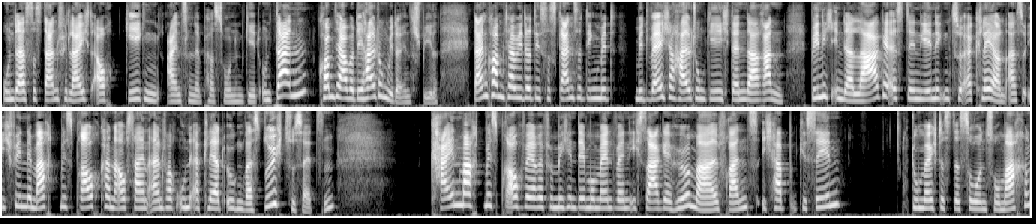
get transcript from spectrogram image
und dass es dann vielleicht auch gegen einzelne Personen geht. Und dann kommt ja aber die Haltung wieder ins Spiel. Dann kommt ja wieder dieses ganze Ding mit, mit welcher Haltung gehe ich denn daran? Bin ich in der Lage, es denjenigen zu erklären? Also ich finde, Machtmissbrauch kann auch sein, einfach unerklärt irgendwas durchzusetzen. Kein Machtmissbrauch wäre für mich in dem Moment, wenn ich sage, hör mal, Franz, ich habe gesehen, du möchtest das so und so machen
